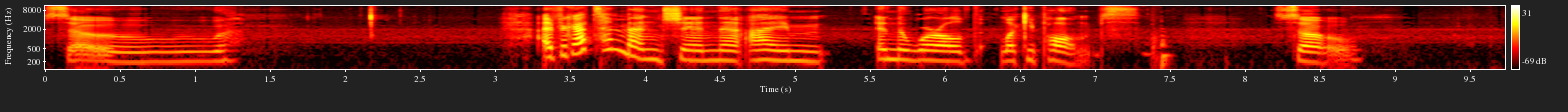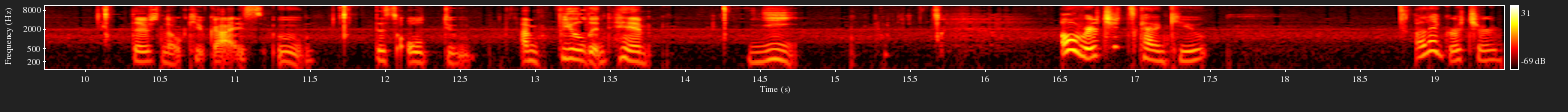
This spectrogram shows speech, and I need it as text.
So, I forgot to mention that I'm in the world Lucky Palms. So, there's no cute guys. Ooh, this old dude. I'm feeling him. Yeet. Oh, Richard's kind of cute. I like Richard.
